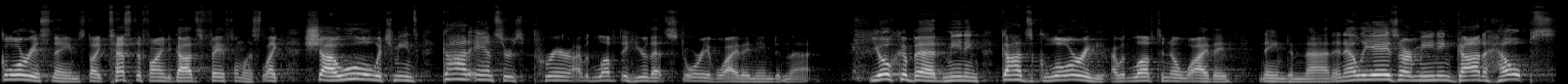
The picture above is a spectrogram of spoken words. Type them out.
glorious names, like testifying to God's faithfulness, like Shaul, which means God answers prayer. I would love to hear that story of why they named him that. Jochebed, meaning God's glory. I would love to know why they named him that. And Eleazar, meaning God helps.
